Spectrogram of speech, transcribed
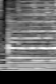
Música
